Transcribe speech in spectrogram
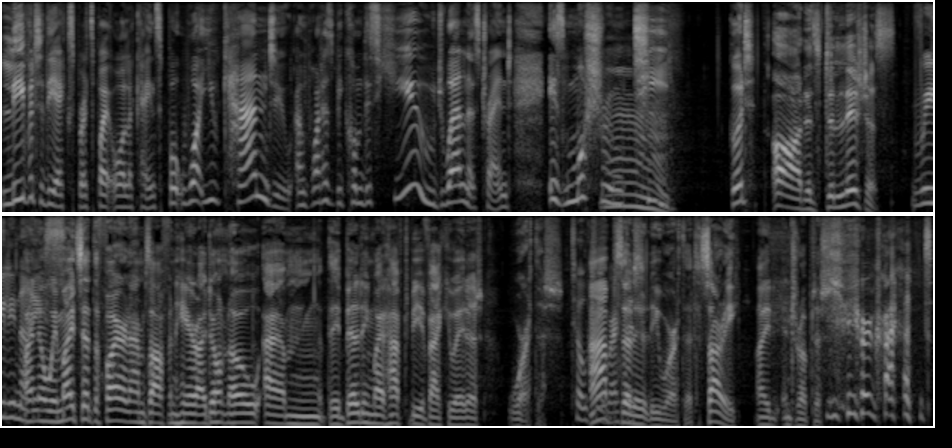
Leave it to the experts by all accounts. But what you can do, and what has become this huge wellness trend, is mushroom Mm. tea. Good? Oh, it's delicious. Really nice. I know we might set the fire alarms off in here. I don't know. Um, the building might have to be evacuated. Worth it. Totally worth it. Absolutely worth it. Sorry, I interrupted. You're grand.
